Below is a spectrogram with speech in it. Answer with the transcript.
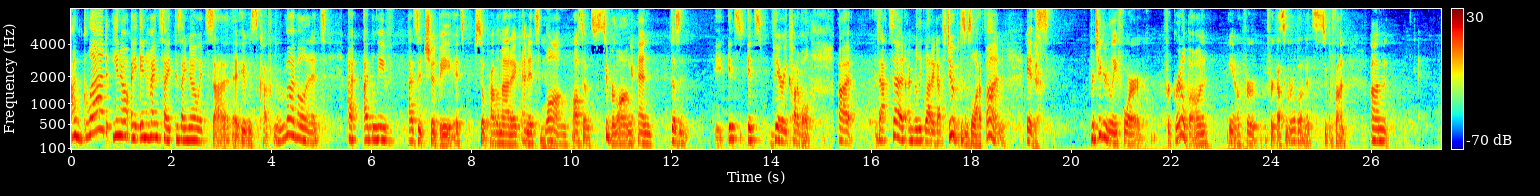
I'm glad, you know, in hindsight, because I know it's uh, it was cut from the revival, and it's, I, I believe, as it should be, it's so problematic, and it's long. Also, it's super long and doesn't. It's it's very cuttable. Uh, that said, I'm really glad I got to do it because it was a lot of fun. It's particularly for for Griddlebone, you know, for for Gus and Griddlebone, it's super fun. Um,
